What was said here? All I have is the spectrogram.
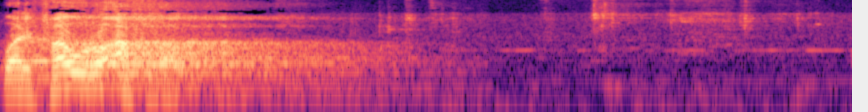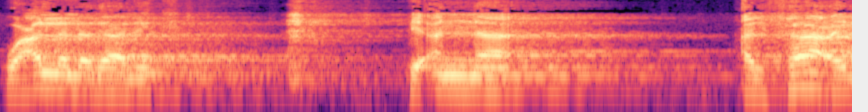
والفور أفضل. وعلل ذلك بأن الفاعل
